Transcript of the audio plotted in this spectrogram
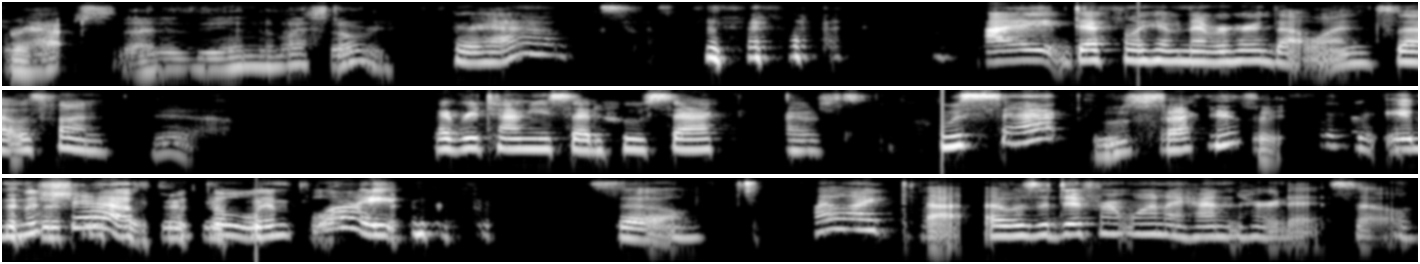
Perhaps that is the end of my story. Perhaps. I definitely have never heard that one, so that was fun. Yeah. Every time you said Husak, I was Husak Whose sack is it? in the shaft with the limp light. So I liked that. That was a different one. I hadn't heard it. So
